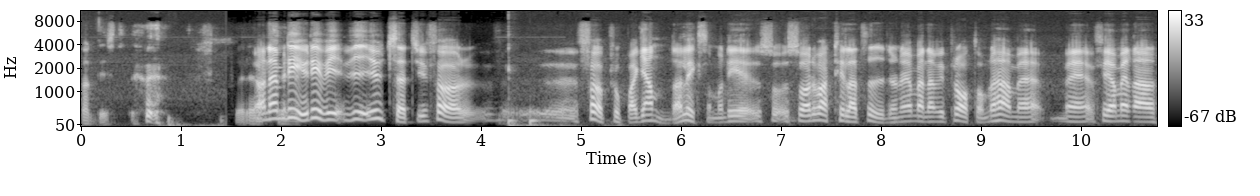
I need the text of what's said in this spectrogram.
faktiskt. ja, nej, men det är ju det vi, vi utsätter ju för för propaganda liksom. Och det, så, så har det varit hela tiden. Och jag menar, vi pratar om det här med, med för jag menar,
